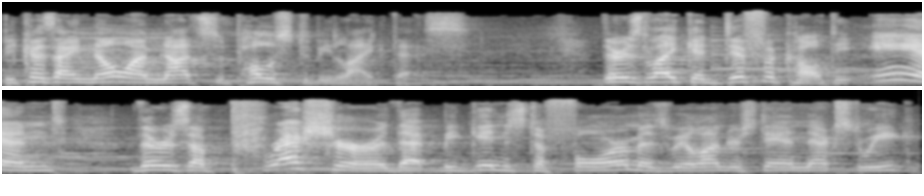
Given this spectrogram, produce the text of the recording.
because I know I'm not supposed to be like this. There's like a difficulty, and there's a pressure that begins to form, as we'll understand next week.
